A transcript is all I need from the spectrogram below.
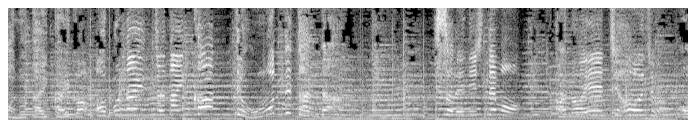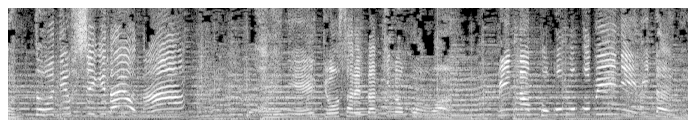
この大会が危ないんじゃないかって思ってたんだ。それにしてもこの英知宝珠は本当に不思議だよな。これに影響されたキノコンはみんなポコポコビーニーみたいに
